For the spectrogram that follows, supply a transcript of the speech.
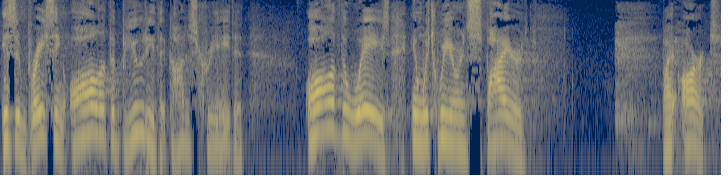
is embracing all of the beauty that God has created. All of the ways in which we are inspired by art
